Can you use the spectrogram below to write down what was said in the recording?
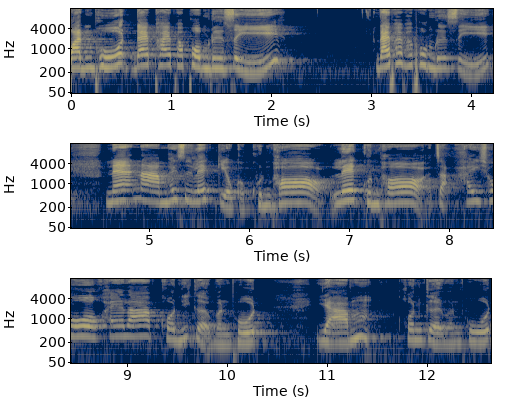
วันพุธได้ไพ่พระพรหมฤาษีได้ไพ่พระพรหมฤาษีแนะนำให้ซื้อเลขเกี่ยวกับคุณพ่อ เลขคุณพ่อจะให้โชคให้ลาบคนที่เกิดวันพุธ ย้ำคนเกิดวันพุธ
